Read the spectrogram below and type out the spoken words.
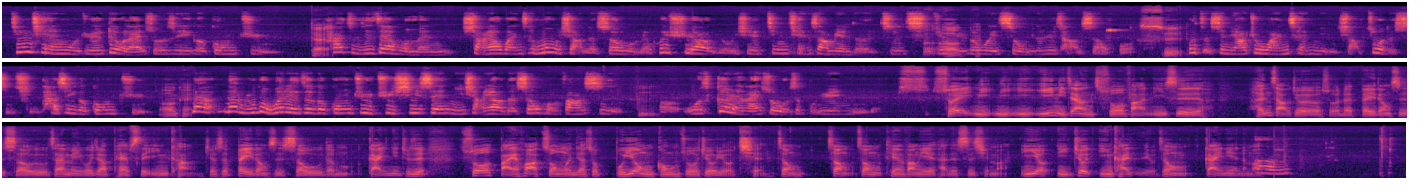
金钱，我觉得对我来说是一个工具。对，它只是在我们想要完成梦想的时候，我们会需要有一些金钱上面的支持，就比如说维持我们的日常生活，是，或者是你要去完成你想做的事情，它是一个工具。OK，那那如果为了这个工具去牺牲你想要的生活方式，嗯，呃，我个人来说我是不愿意的。所以你你以以你这样说法，你是？很早就有所谓的被动式收入，在美国叫 passive income，就是被动式收入的概念，就是说白话中文叫做不用工作就有钱，这种这种这种天方夜谭的事情嘛。你有你就已经开始有这种概念了吗？嗯，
